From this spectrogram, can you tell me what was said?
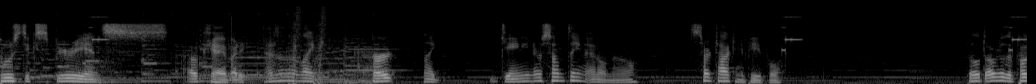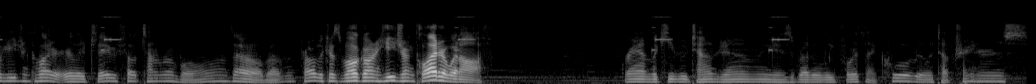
boost experience. Okay, but it doesn't it like hurt like gaining or something? I don't know. Start talking to people. Built over the Pokehedron Collider earlier today, we felt Town Rumble. What that all about? Probably because the Pokehedron Collider went off. Graham, the Kivu Town Gym, his brother Lee Forth, cool, really tough trainers.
